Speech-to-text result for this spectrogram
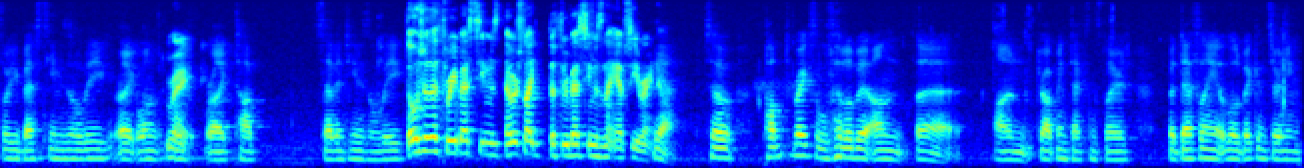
three best teams in the league, or like one of the Right. or like top seven teams in the league. Those are the three best teams. Those are like the three best teams in the AFC right now. Yeah. So pump the brakes a little bit on uh, on dropping Texans players, but definitely a little bit concerning.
